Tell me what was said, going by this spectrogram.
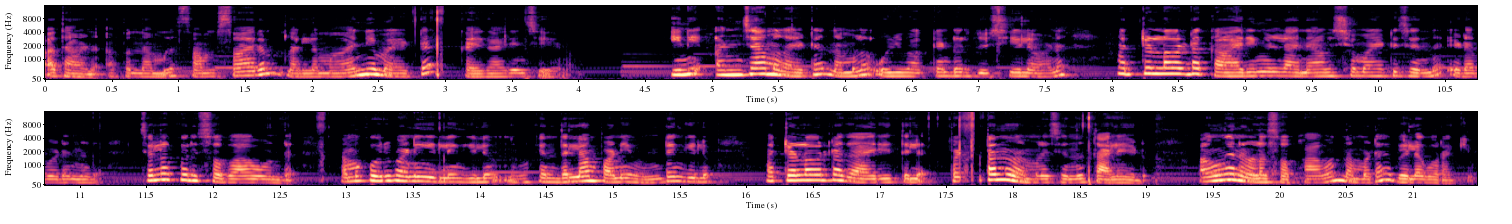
അതാണ്. അപ്പം നമ്മൾ സംസാരം നല്ല മാന്യമായിട്ട് കൈകാര്യം ചെയ്യണം. ഇനി അഞ്ചാമതായിട്ട് നമ്മൾ ഒഴിവാക്കേണ്ട ഒരു ദുശീലമാണ് മറ്റുള്ളവരുടെ കാര്യങ്ങളിൽ അനാവശ്യമായിട്ട് ചെന്ന് ഇടപെടുന്നത്. ചിലർക്കൊരു സ്വഭാവമുണ്ട്. നമുക്കൊരു പണിയില്ലെങ്കിലും നമുക്ക് എന്തെല്ലാം പണി ഉണ്ടെങ്കിലും മറ്റുള്ളവരുടെ കാര്യത്തിൽ പെട്ടെന്ന് നമ്മൾ ചെന്ന് തലയിടും. അങ്ങനെയുള്ള സ്വഭാവം നമ്മുടെ വില കുറയ്ക്കും.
